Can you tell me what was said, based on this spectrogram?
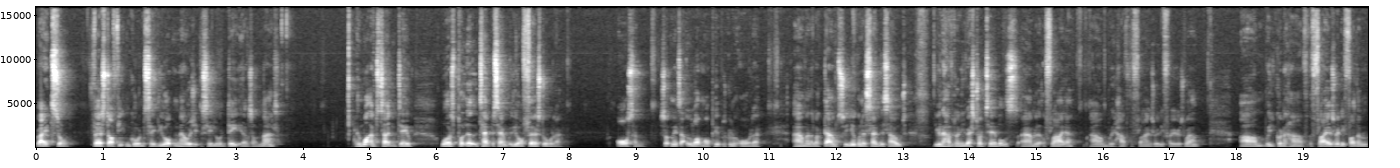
Right, so first off, you can go and see the opening hours. You can see a lot of details on that. And what I decided to do was put a little 10% with your first order. Awesome. So it means that a lot more people are going to order um, when they look down. So you're going to send this out you're going to have it on your restaurant tables, um, a little flyer. Um, we have the flyers ready for you as well. Um, we're going to have the flyers ready for them.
